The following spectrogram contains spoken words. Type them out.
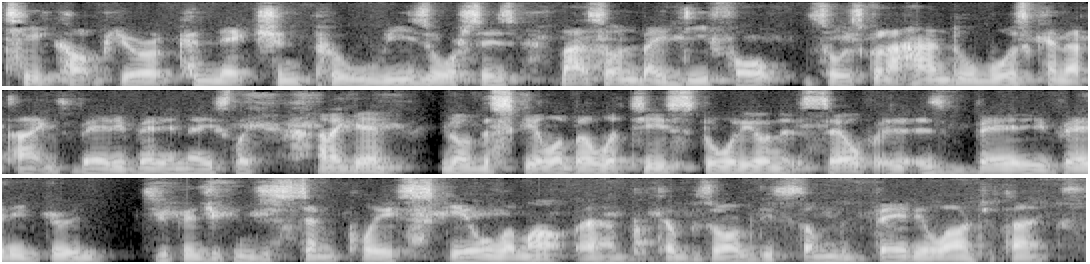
take up your connection pool resources. That's on by default. So it's going to handle those kind of attacks very, very nicely. And again, you know, the scalability story on itself is very, very good because you can just simply scale them up um, to absorb these some very large attacks.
